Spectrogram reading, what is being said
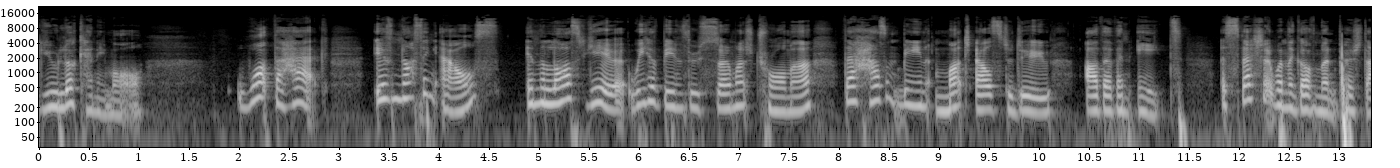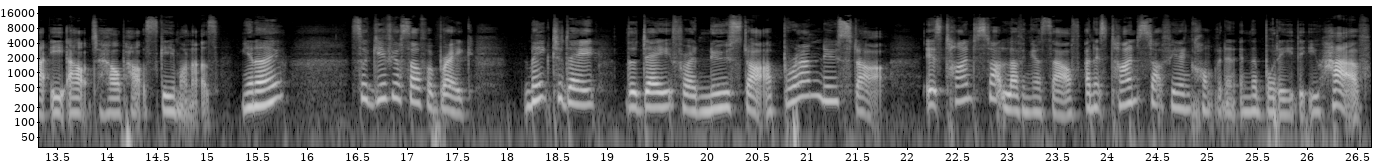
you look anymore. What the heck? If nothing else, in the last year, we have been through so much trauma, there hasn't been much else to do other than eat, especially when the government pushed that eat out to help out scheme on us, you know? So give yourself a break. Make today the day for a new start, a brand new start. It's time to start loving yourself and it's time to start feeling confident in the body that you have.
